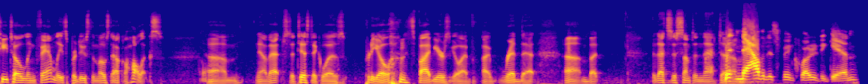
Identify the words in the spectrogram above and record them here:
teetotaling families produce the most alcoholics. Um, now that statistic was pretty old. it's five years ago. I've I've read that, um, but that's just something that. but Um, now that it's been quoted again,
